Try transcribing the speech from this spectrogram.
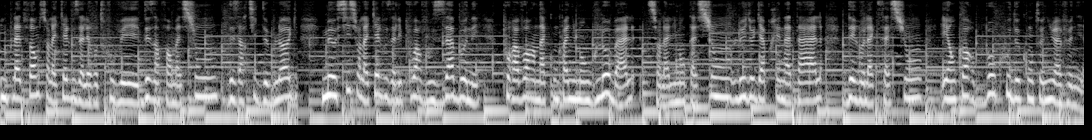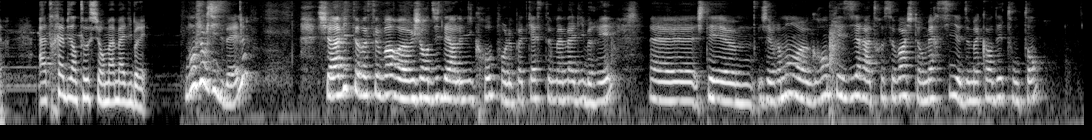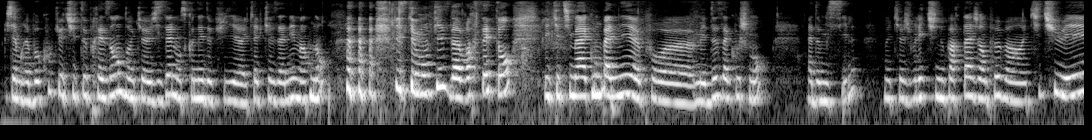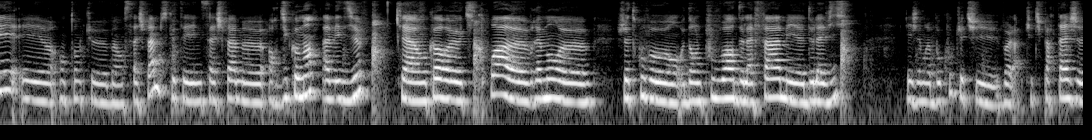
une plateforme sur laquelle vous allez retrouver des informations, des articles de blog, mais aussi sur laquelle vous allez pouvoir vous abonner pour avoir un accompagnement global sur l'alimentation, le yoga prénatal, des relaxations et encore beaucoup de contenu à venir. À très bientôt sur Mama Libré. Bonjour Gisèle. Je suis ravie de te recevoir euh, aujourd'hui derrière le micro pour le podcast Mama Libré. Euh, euh, j'ai vraiment euh, grand plaisir à te recevoir je te remercie de m'accorder ton temps. J'aimerais beaucoup que tu te présentes. Donc Gisèle, on se connaît depuis quelques années maintenant, puisque mon fils va avoir 7 ans et que tu m'as accompagnée pour mes deux accouchements à domicile. Donc je voulais que tu nous partages un peu ben, qui tu es en tant que ben, sage-femme, puisque tu es une sage-femme hors du commun à mes yeux qui a encore euh, qui croit euh, vraiment euh, je trouve dans le pouvoir de la femme et de la vie et j'aimerais beaucoup que tu voilà que tu partages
